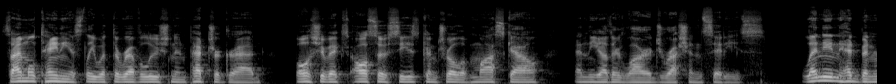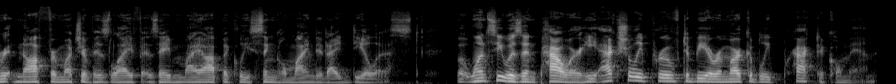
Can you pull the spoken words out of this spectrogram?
Simultaneously with the revolution in Petrograd, Bolsheviks also seized control of Moscow and the other large Russian cities. Lenin had been written off for much of his life as a myopically single minded idealist, but once he was in power, he actually proved to be a remarkably practical man.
